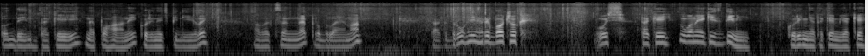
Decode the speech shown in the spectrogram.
один такий, непоганий, корінець під'їли. Але це не проблема. Так, другий грибочок. Ось такий. Ну, вони якісь дивні. Коріння таке м'яке.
